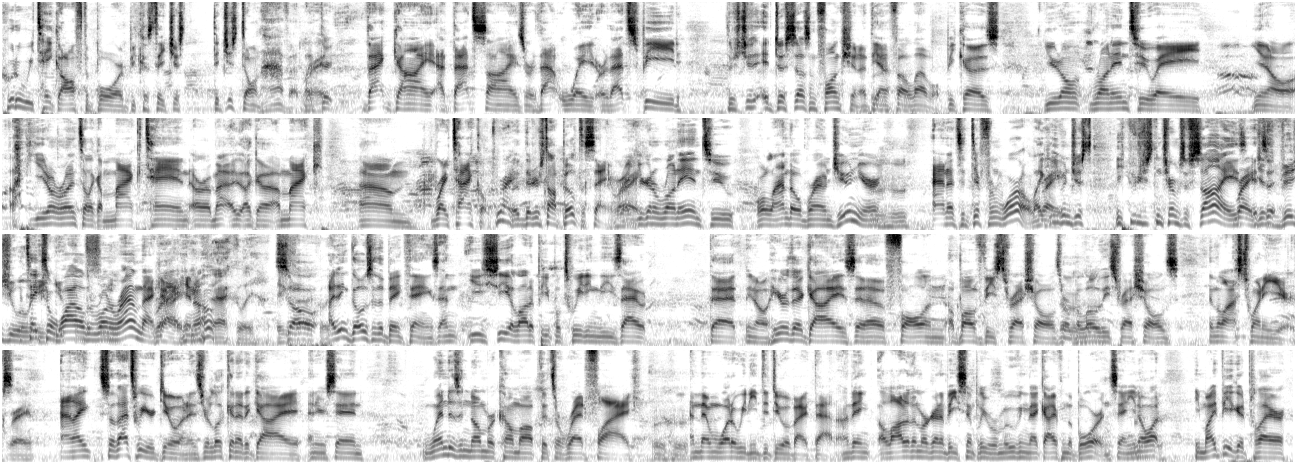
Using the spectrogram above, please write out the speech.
who do we take off the board because they just they just don't have it. Like right. that guy at that size or that weight or that speed, there's just it just doesn't function at the NFL level because you don't run into a you know, you don't run into like a Mac 10 or a Mac, like a, a Mac um, right tackle. Right. They're just not built the same, right? right. You're going to run into Orlando Brown junior mm-hmm. and it's a different world. Like right. even just even just in terms of size, right? Just a, visually, it takes a while to see. run around that right. guy. You know, exactly. exactly. So I think those are the big things, and you see a lot of people tweeting these out that you know here are the guys that have fallen above these thresholds or mm-hmm. below these thresholds in the last 20 years right and i so that's what you're doing is you're looking at a guy and you're saying when does a number come up that's a red flag? Mm-hmm. And then what do we need to do about that? I think a lot of them are going to be simply removing that guy from the board and saying, you know what, he might be a good player,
